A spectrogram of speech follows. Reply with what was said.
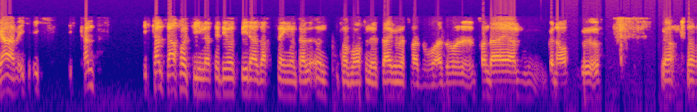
ja, ich ich ich kann es ich kann es nachvollziehen, dass der DOSB da Sachzwängen unter, unterworfen ist, sagen wir es mal so. Also von daher, genau, äh, ja, das,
